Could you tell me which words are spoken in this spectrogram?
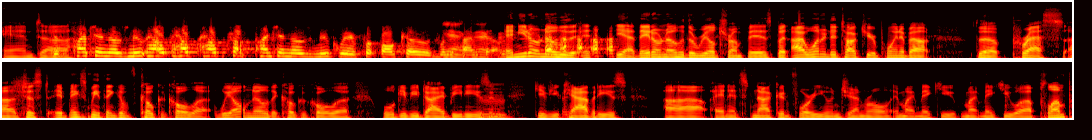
And uh Just punch in those new help help help Trump punch in those nuclear football codes when Yeah, the time exactly. comes. and you don't know who the yeah they don't know who the real trump is but i wanted to talk to your point about the press uh, just it makes me think of coca-cola. We all know that coca-cola will give you diabetes and give you cavities uh, and it's not good for you in general. It might make you might make you uh, plump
